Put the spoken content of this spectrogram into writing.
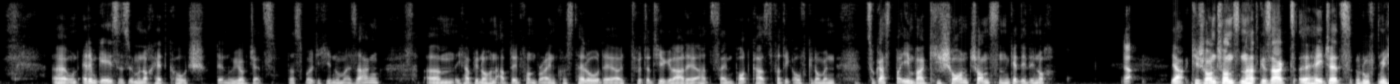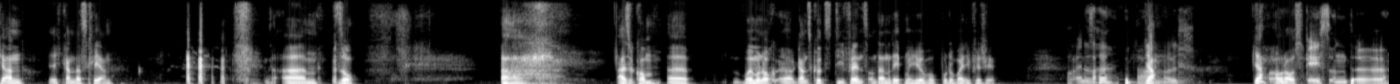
Äh, und Adam Gase ist immer noch Head Coach der New York Jets. Das wollte ich hier nur mal sagen. Ähm, ich habe hier noch ein Update von Brian Costello, der twittert hier gerade, er hat seinen Podcast fertig aufgenommen. Zu Gast bei ihm war Keyshawn Johnson. Kennt ihr den noch? Ja. Ja, Keyshawn Johnson hat gesagt, äh, hey Jets, ruft mich an, ich kann das klären. ähm, so. Ah. Also komm, äh, wollen wir noch äh, ganz kurz Defense und dann reden wir hier über Butter bei die Fische. Noch eine Sache. Ja. Ja, hau raus. Gaze und äh,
